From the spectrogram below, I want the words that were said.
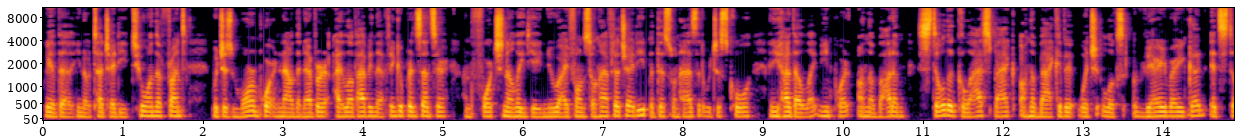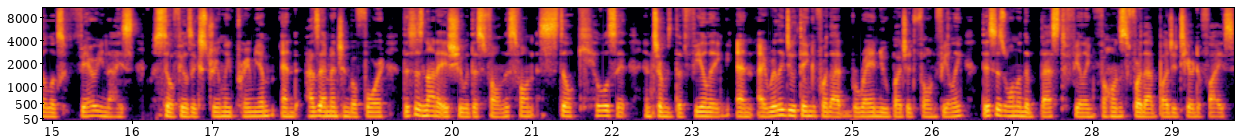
We have the, you know, Touch ID 2 on the front, which is more important now than ever. I love having that fingerprint sensor. Unfortunately, the new iPhones don't have Touch ID, but this one has it, which is cool. And you have that lightning port on the bottom, still the glass back on the back of it, which looks very, very good. It still looks very nice, still feels extremely premium as I mentioned before, this is not an issue with this phone. This phone still kills it in terms of the feeling. And I really do think for that brand new budget phone feeling, this is one of the best feeling phones for that budget tier device.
